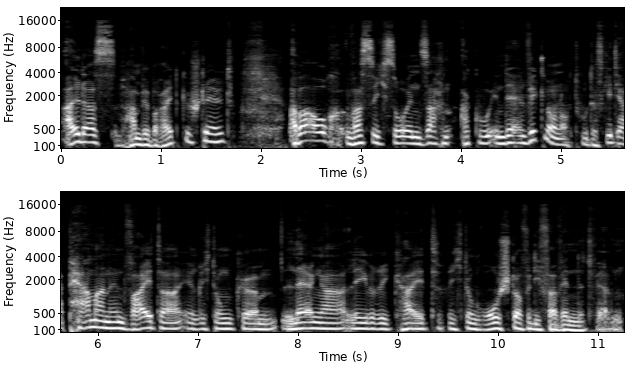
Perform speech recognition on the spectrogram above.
All das haben wir bereitgestellt. Aber auch, was sich so in Sachen Akku in der Entwicklung noch tut. Das geht ja permanent weiter in Richtung ähm, Längerleberigkeit, Richtung Rohstoffe, die verwendet werden.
